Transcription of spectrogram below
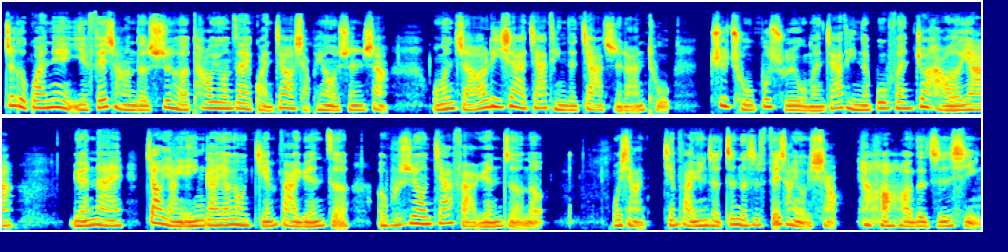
这个观念也非常的适合套用在管教小朋友身上。我们只要立下家庭的价值蓝图。去除不属于我们家庭的部分就好了呀。原来教养也应该要用减法原则，而不是用加法原则呢。我想减法原则真的是非常有效，要好好的执行。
